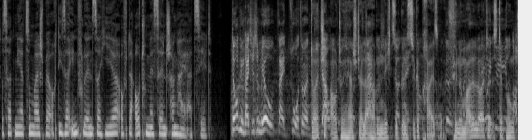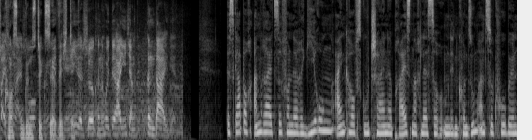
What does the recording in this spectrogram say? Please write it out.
Das hat mir zum Beispiel auch dieser Influencer hier auf der Automesse in Shanghai erzählt. Deutsche Autohersteller haben nicht so günstige Preise. Für normale Leute ist der Punkt kostengünstig sehr wichtig. Es gab auch Anreize von der Regierung, Einkaufsgutscheine, Preisnachlässe, um den Konsum anzukurbeln,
